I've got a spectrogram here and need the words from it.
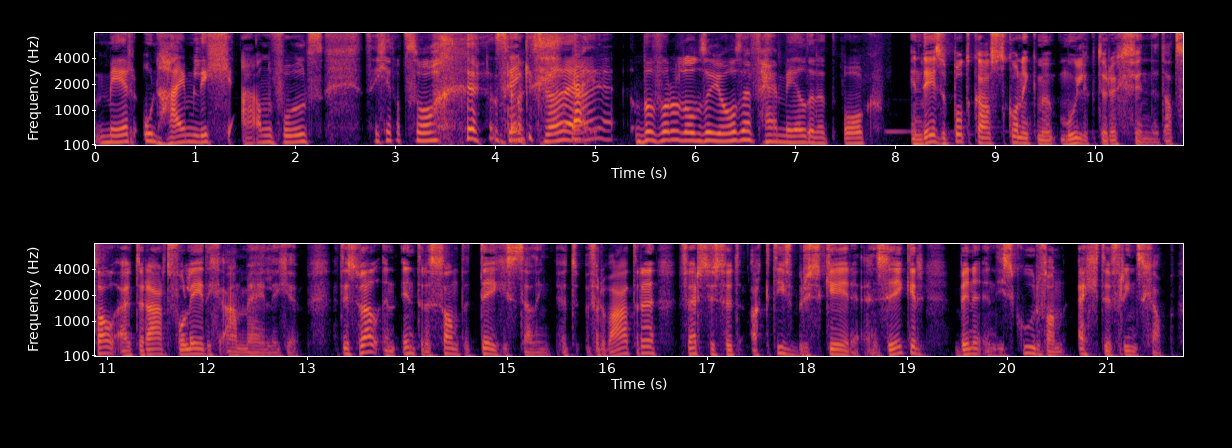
meer onheimlich aanvoelt. Zeg je dat zo? Denk het wel, ja. ja. Bijvoorbeeld onze Jozef, hij mailde het ook. In deze podcast kon ik me moeilijk terugvinden. Dat zal uiteraard volledig aan mij liggen. Het is wel een interessante tegenstelling. Het verwateren versus het actief bruskeren. En zeker binnen een discours van echte vriendschap.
